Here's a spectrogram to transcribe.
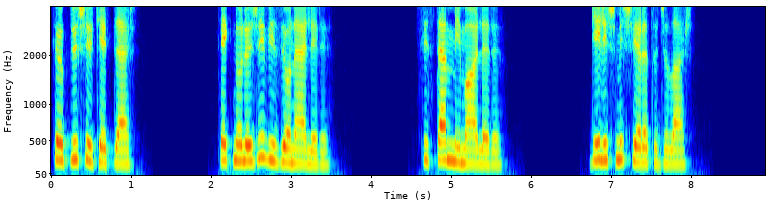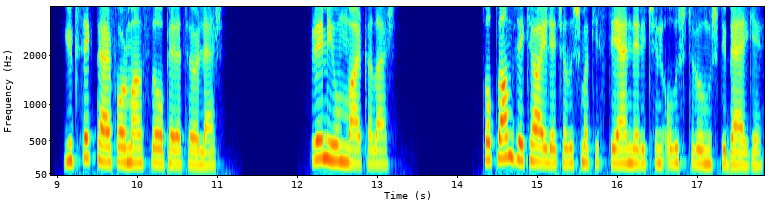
Köklü şirketler. Teknoloji vizyonerleri. Sistem mimarları. Gelişmiş yaratıcılar. Yüksek performanslı operatörler. Premium markalar. Toplam zeka ile çalışmak isteyenler için oluşturulmuş bir belge.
